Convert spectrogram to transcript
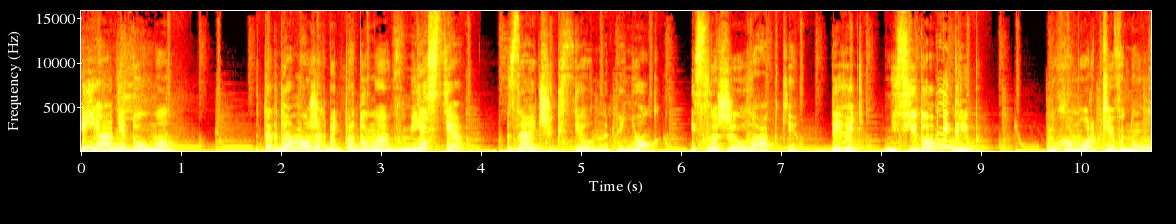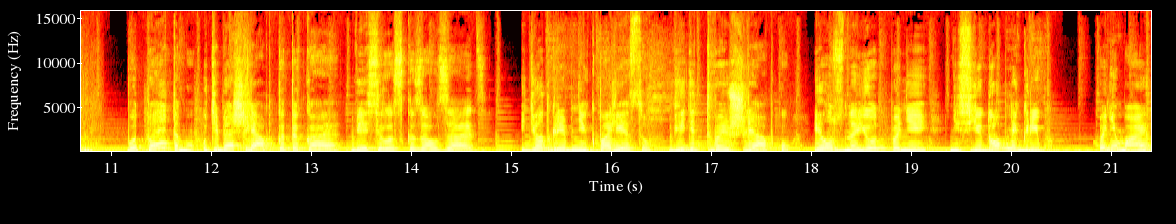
И я не думал. Тогда, может быть, подумаем вместе? Зайчик сел на пенек и сложил лапки. Ты ведь несъедобный гриб? Мухомор кивнул. Вот поэтому у тебя шляпка такая, весело сказал заяц. Идет грибник по лесу, видит твою шляпку и узнает по ней несъедобный гриб. Понимает,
